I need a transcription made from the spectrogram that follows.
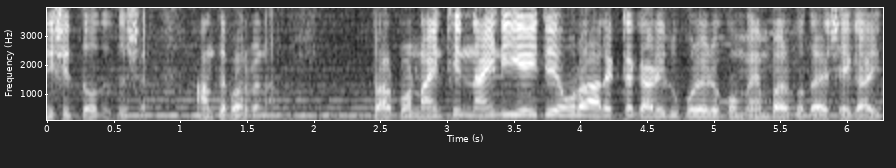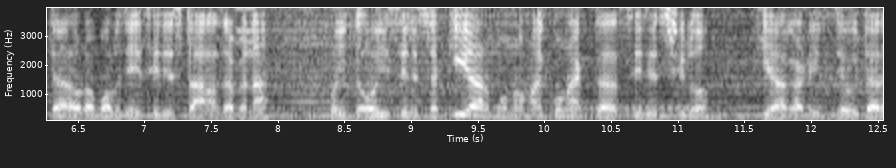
নিষিদ্ধ ওদের দেশে, আনতে পারবে না। তারপর নাইনটিন নাইনটি এইটে ওরা আরেকটা গাড়ির উপরে এরকম এম্বার্গো দেয়, সেই গাড়িটা ওরা বলে যে এই সিরিজটা আনা যাবে না। ওই ওই সিরিজটা কি আর মনে হয়, কোনো একটা সিরিজ ছিল কিয়া গাড়ির, যে ওইটার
